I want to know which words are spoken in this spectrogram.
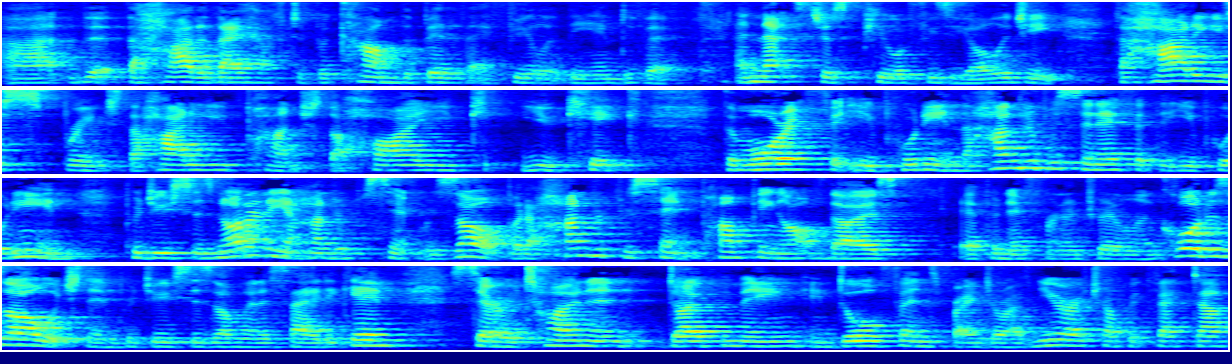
Uh, the, the harder they have to become, the better they feel at the end of it. And that's just pure physiology. The harder you sprint, the harder you punch, the higher you, you kick, the more effort you put in. The 100% effort that you put in produces not only a 100% result, but a 100% pumping of those epinephrine, adrenaline, cortisol, which then produces, I'm going to say it again, serotonin, dopamine, endorphins, brain derived neurotrophic factor.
